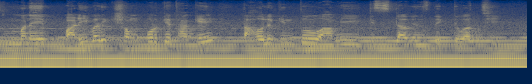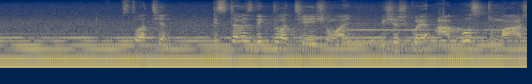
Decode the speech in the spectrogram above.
মানে পারিবারিক সম্পর্কে থাকে, তাহলে কিন্তু আমি ডিস্টারবেন্স দেখতে পাচ্ছি। বুঝতে পারছেন? ডিস্টারবেন্স দেখতে পাচ্ছি এই সময়, বিশেষ করে আগস্ট মাস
